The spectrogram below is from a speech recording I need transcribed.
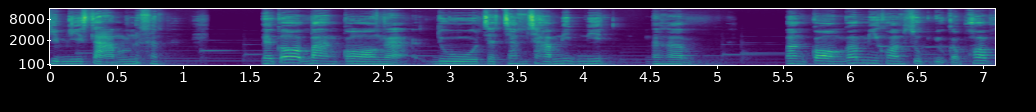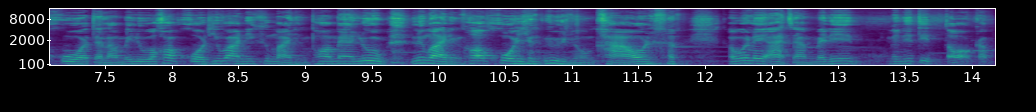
คลิปนี้ซ้ำนะครับแล้วก็บางกองอะดูจะช้ำๆนิดๆนะครับ บางกองก็มีความสุขอยู่กับครอบครัว แต่เราไม่รู้ว่าครอบครัวที่ว่านี่คือหมายถึงพ่อแม่ลูก หรือหมายถึงครอบครัวอย่างอื่นของเขานะครับเขาก็เลยอาจจะไม่ได้ไม่ได้ติดต่อกลับ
